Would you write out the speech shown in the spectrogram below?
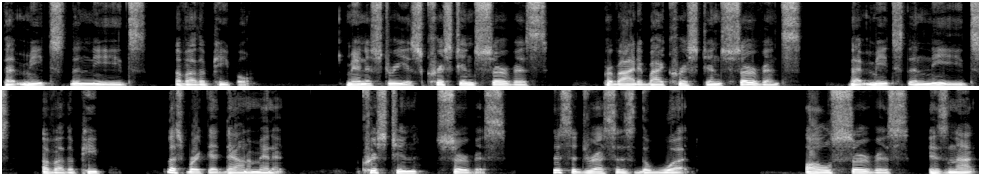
that meets the needs of other people. Ministry is Christian service provided by Christian servants that meets the needs of other people. Let's break that down a minute. Christian service. This addresses the what. All service is not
